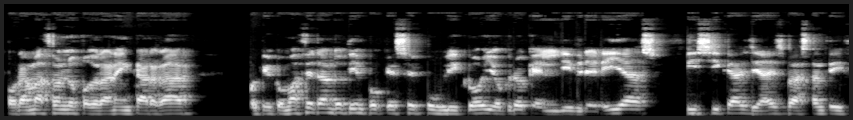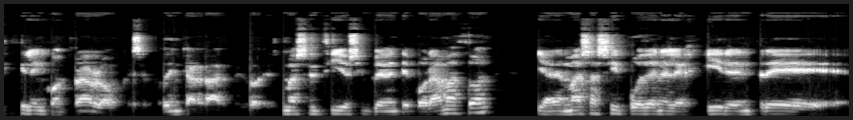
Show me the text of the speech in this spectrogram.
por Amazon lo podrán encargar porque como hace tanto tiempo que se publicó, yo creo que en librerías físicas ya es bastante difícil encontrarlo, aunque se puede encargar, pero es más sencillo simplemente por Amazon y además así pueden elegir entre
